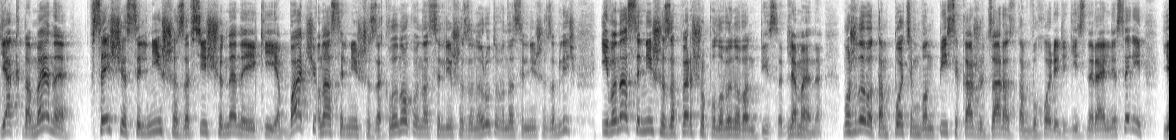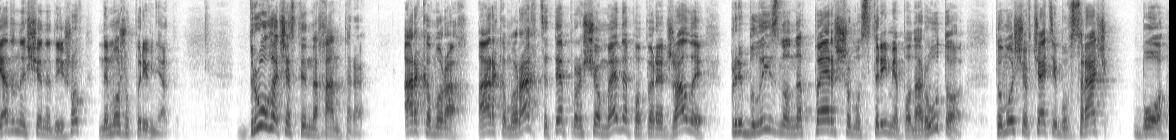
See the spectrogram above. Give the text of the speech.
як на мене, все ще сильніша за всі щонени, які я бачив. Вона сильніша за клинок, вона сильніша за Наруто, вона сильніша за Бліч, і вона сильніша за першу половину One Piece. Для мене. Можливо, там потім в One Piece кажуть, зараз там виходять якісь нереальні серії. Я до них ще не дійшов, не можу порівняти. Друга частина Хантера. Арка Мурах. Арка Мурах це те, про що мене попереджали приблизно на першому стрімі по Наруто, тому що в чаті був срач, бо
